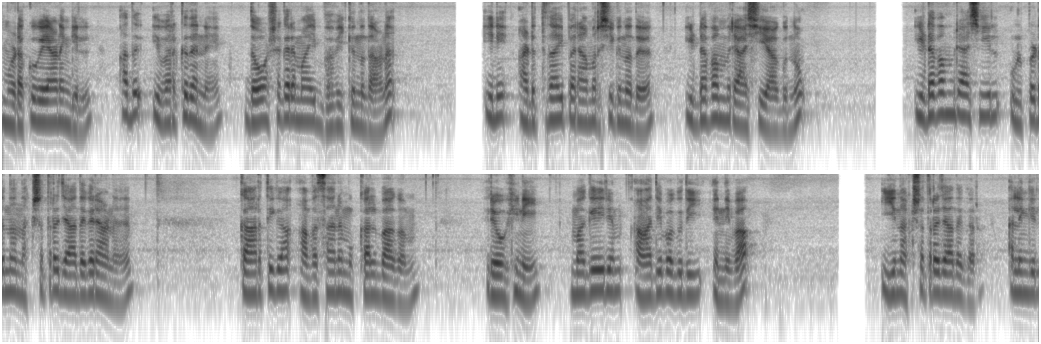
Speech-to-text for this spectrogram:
മുടക്കുകയാണെങ്കിൽ അത് ഇവർക്ക് തന്നെ ദോഷകരമായി ഭവിക്കുന്നതാണ്. ഇനി അടുത്തതായി പരാമർശിക്കുന്നത് ഇടവം രാശിയാകുന്നു. ഇടവം രാശിയിൽ ഉൾപ്പെടുന്ന നക്ഷത്ര ജാതകരാണ് കാർത്തിക അവസാന മുക്കാൽ ഭാഗം രോഹിണി മകേര്യം ആദ്യ പകുതി എന്നിവ. ഈ നക്ഷത്രജാതകർ അല്ലെങ്കിൽ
